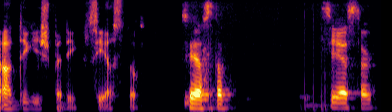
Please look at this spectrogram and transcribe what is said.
addig is pedig sziasztok! Sziasztok! Sziasztok!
